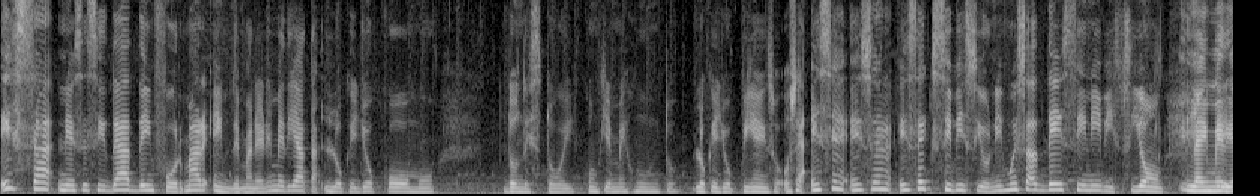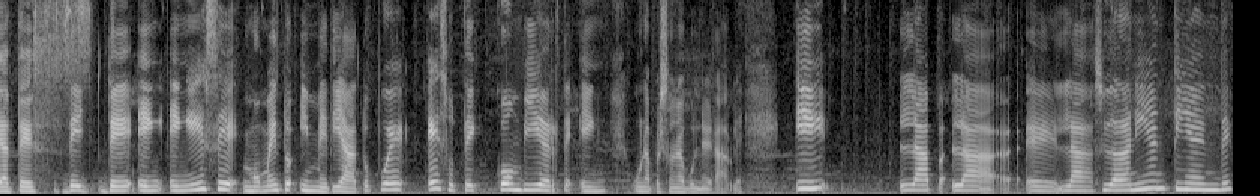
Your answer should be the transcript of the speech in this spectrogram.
esa necesidad de informar en- de manera inmediata lo que yo como, dónde estoy, con quién me junto, lo que yo pienso. O sea, ese, ese, ese exhibicionismo, esa desinhibición. La de- inmediatez. De, de- en, en ese momento inmediato, pues eso te convierte en una persona vulnerable. Y la, eh, la ciudadanía entiende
